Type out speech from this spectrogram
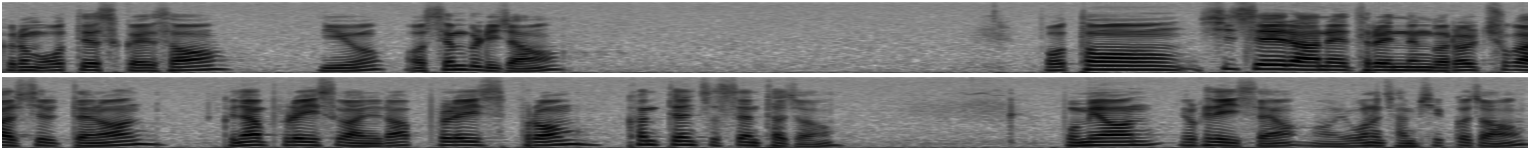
그럼 Autodesk에서 new assembly죠. 보통 CCL 안에 들어있는 거를 추가하실 때는 그냥 place가 아니라 Place from Content Center죠. 보면 이렇게 돼 있어요. 어, 요거는 잠시 끄죠.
